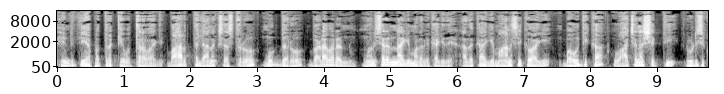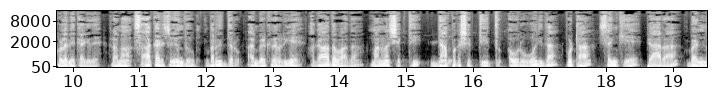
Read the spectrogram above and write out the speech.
ಹೆಂಡತಿಯ ಪತ್ರಕ್ಕೆ ಉತ್ತರವಾಗಿ, ಭಾರತದಲ್ಲಿ ಅನಕ್ಷರಸ್ಥರು, ಮುಗ್ಧರು, ಬಡವರನ್ನು ಮನುಷ್ಯರನ್ನಾಗಿ ಮಾಡಬೇಕಾಗಿದೆ. ಅದಕ್ಕಾಗಿ ಮಾನಸಿಕವಾಗಿ ಬೌದ್ಧಿಕ ವಾಚನ ಶಕ್ತಿ ರೂಢಿಸಿಕೊಳ್ಳಬೇಕಾಗಿದೆ. ರಮ ಸಹಕರಿಸು ಎಂದು ಬರೆದಿದ್ದರು. ಅಂಬೇಡ್ಕರ್ ಅವರಿಗೆ ಅಗಾಧವಾದ ಮನನ ಶಕ್ತಿ ಜ್ಞಾಪಕ ಶಕ್ತಿ ಇತ್ತು. ಅವರು ಓದಿದ ಪುಟ, ಸಂಖ್ಯೆ, ಪ್ಯಾರ, ಬಣ್ಣ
